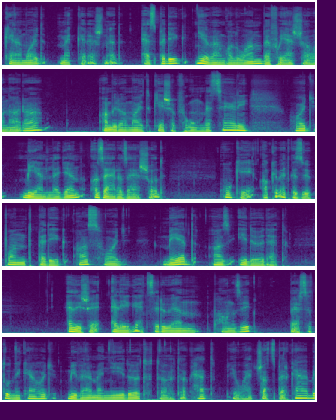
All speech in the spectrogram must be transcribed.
kell majd megkeresned. Ez pedig nyilvánvalóan befolyással van arra, amiről majd később fogunk beszélni, hogy milyen legyen az árazásod. Oké, okay, a következő pont pedig az, hogy mérd az idődet. Ez is elég egyszerűen hangzik, persze tudni kell, hogy mivel mennyi időt töltök. Hát jó, hát satsz per kb,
